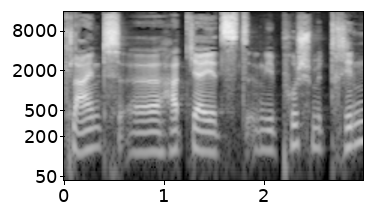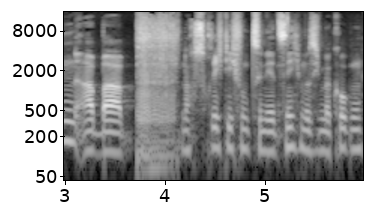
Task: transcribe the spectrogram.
Client äh, hat ja jetzt irgendwie Push mit drin, aber pff, noch so richtig funktioniert es nicht. Muss ich mal gucken,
